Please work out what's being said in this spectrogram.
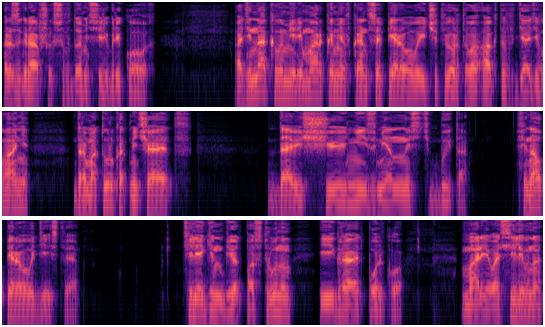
разыгравшихся в доме Серебряковых. Одинаковыми ремарками в конце первого и четвертого актов «Дяди Вани» драматург отмечает давящую неизменность быта. Финал первого действия. Телегин бьет по струнам и играет польку. Марья Васильевна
